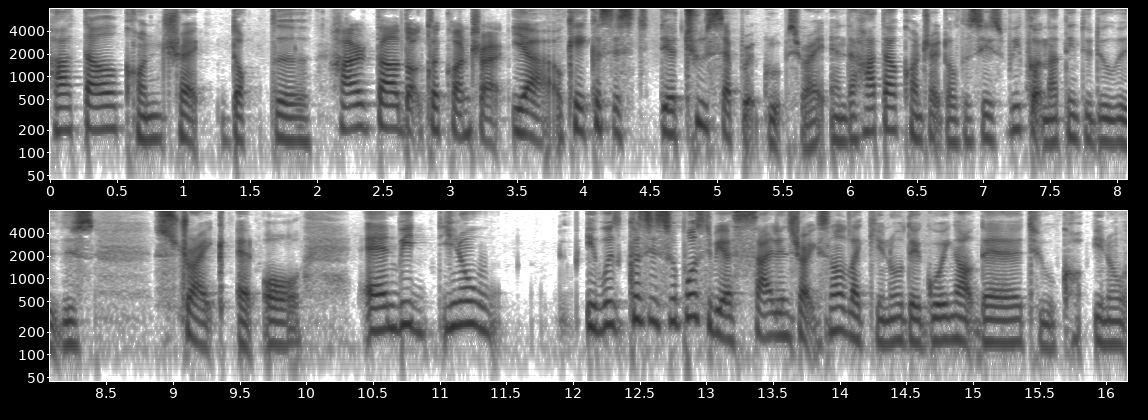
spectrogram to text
Hartal Contract Doctor. Hartal Doctor contract. Yeah, okay, because they're two separate groups, right? And the Hartal Contract Doctor says we've got nothing to do with this strike at all, and we, you know. It was because it's supposed to be a silent strike. It's not like you know they're going out there to you know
